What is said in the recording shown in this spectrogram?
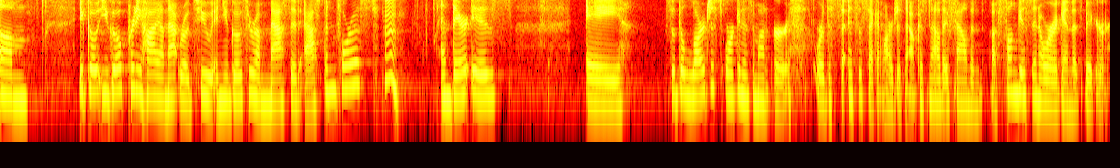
um it go you go pretty high on that road too and you go through a massive aspen forest. And there is a so the largest organism on earth or the se- it's the second largest now because now they've found an, a fungus in Oregon that's bigger.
